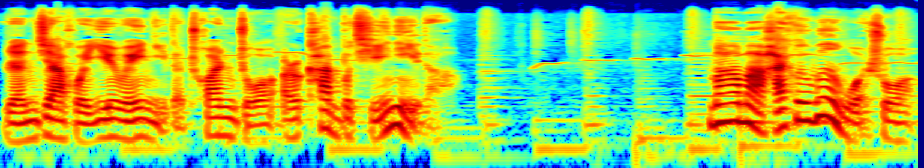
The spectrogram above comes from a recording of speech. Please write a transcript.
人家会因为你的穿着而看不起你的。”妈妈还会问我说。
